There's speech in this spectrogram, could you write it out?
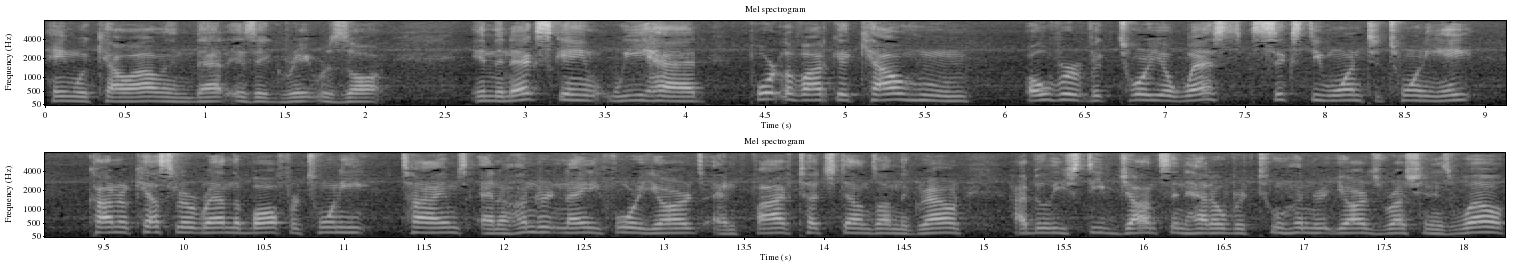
hang with Calallen, that is a great result. In the next game, we had Port Lavaca Calhoun over Victoria West, 61 to 28. Connor Kessler ran the ball for 20 times and 194 yards and five touchdowns on the ground. I believe Steve Johnson had over 200 yards rushing as well.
